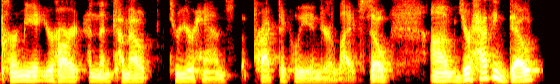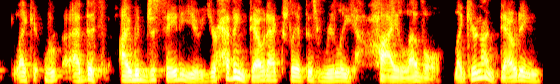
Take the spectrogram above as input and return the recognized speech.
permeate your heart and then come out through your hands practically in your life. So um, you're having doubt like at this i would just say to you you're having doubt actually at this really high level. Like you're not doubting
